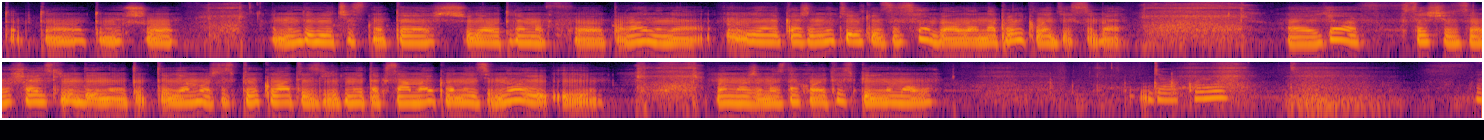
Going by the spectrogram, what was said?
Тобто, тому що, не дивлячись на те, що я отримав е, поранення, я кажу не тільки за себе, але на прикладі себе. Е, Я все ще залишаюсь людиною, тобто я можу спілкуватися з людьми так само, як вони зі мною, і ми можемо знаходити спільну мову. Дякую. Е,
